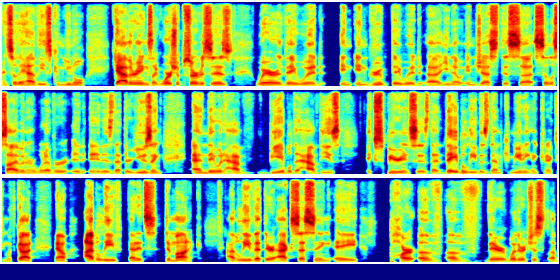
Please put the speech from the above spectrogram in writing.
And so they have these communal gatherings, like worship services, where they would in in group they would uh, you know ingest this uh, psilocybin or whatever it, it is that they're using, and they would have be able to have these experiences that they believe is them communing and connecting with God. Now, I believe that it's demonic. I believe that they're accessing a part of of their whether it's just a,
